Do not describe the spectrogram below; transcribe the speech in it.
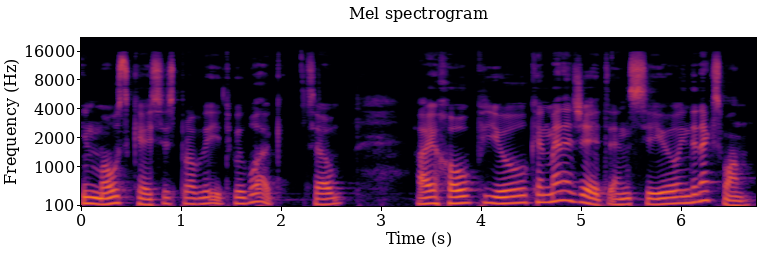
in most cases probably it will work. So I hope you can manage it and see you in the next one.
